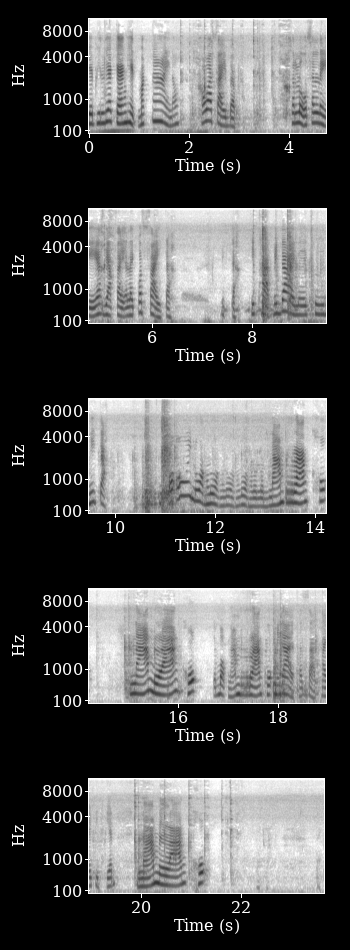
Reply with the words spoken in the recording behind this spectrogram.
ยายพินเรียกแกงเห็ดมักง่ายเนาะเพราะว่าใส่แบบสโลสเลอะอยากใส่อะไรก็ใส่จ้ะ นี่จ้ะที่ขาดไม่ได้เลยคือนี่จ้ะโอ้โอ้ยล่วงล่วงล่วงล่วงหล่นหล่นน้ำล้างคก น้ำล้างคก จะบอกน้ำล้างคกไม่ได้ ภาษาไทยผิดเพี้ยน น้ำล้างคกใส่ไป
